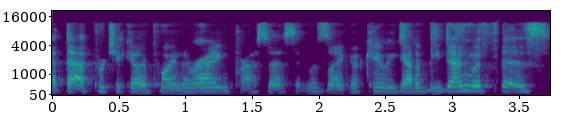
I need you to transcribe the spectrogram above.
at that particular point in the writing process it was like okay we got to be done with this.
